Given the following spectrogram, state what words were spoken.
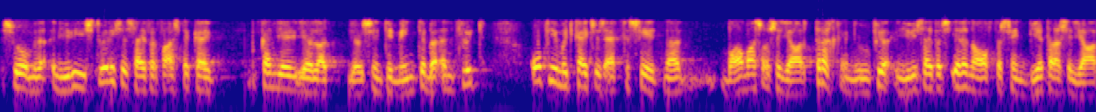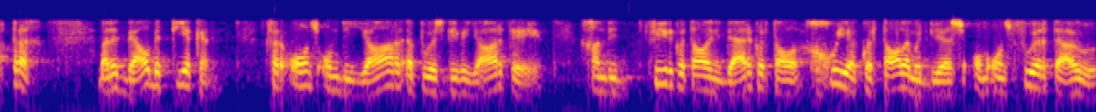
So om in hierdie historiese syfer vas te kyk, kan jy jou laat jou sentimente beïnvloed of jy moet kyk soos ek gesê het, nou waar was ons 'n jaar terug en hoeveel hierdie syfers 1.5% beter as 'n jaar terug. Maar dit wel beteken vir ons om die jaar 'n positiewe jaar te hê, gaan die vierde kwartaal en die derde kwartaal goeie kwartaale moet wees om ons voor te hou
